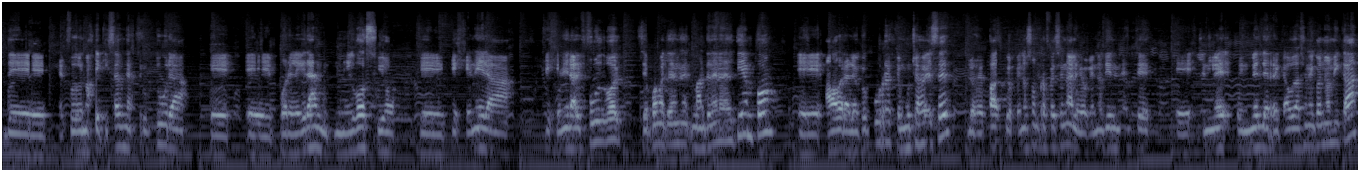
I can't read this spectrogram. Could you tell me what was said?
de el fútbol más que quizás una estructura que eh, por el gran negocio que, genera que genera el fútbol se puede mantener, en el tiempo. Eh, ahora lo que ocurre es que muchas veces los espacios que no son profesionales o que no tienen este, eh, nivel, este nivel, de recaudación económica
